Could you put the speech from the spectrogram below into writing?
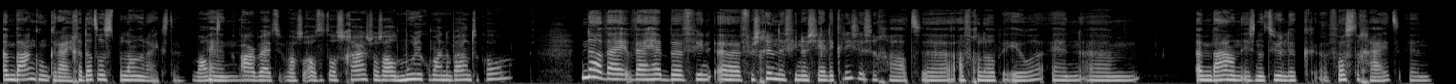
een baan kon krijgen. Dat was het belangrijkste. Want en... arbeid was altijd al schaars? Was altijd moeilijk om aan de baan te komen? Nou, wij, wij hebben uh, verschillende financiële crisissen gehad de uh, afgelopen eeuwen. En um, een baan is natuurlijk vastigheid. En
